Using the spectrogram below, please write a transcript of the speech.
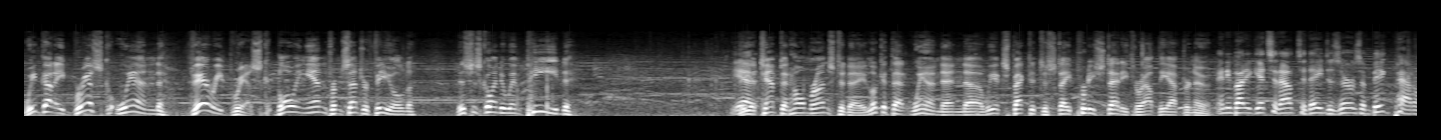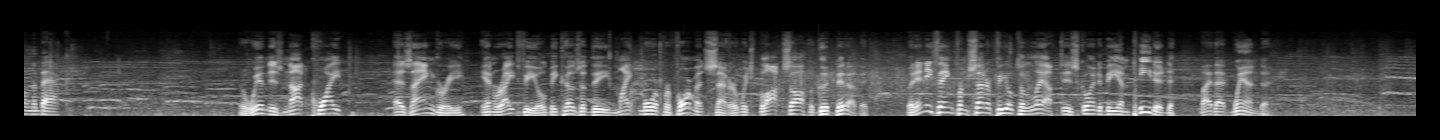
We've got a brisk wind, very brisk, blowing in from center field. This is going to impede Yeah. the attempt at home runs today. Look at that wind, and uh, we expect it to stay pretty steady throughout the afternoon. Anybody gets it out today deserves a big pat on the back. The wind is not quite as angry in right field because of the Mike Moore Performance Center, which blocks off a good bit of it. But anything from center field to left is going to be impeded by that wind.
